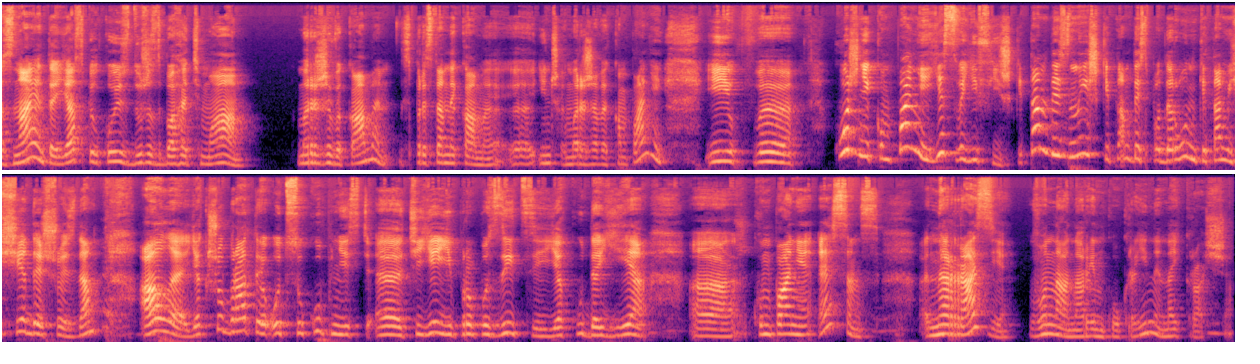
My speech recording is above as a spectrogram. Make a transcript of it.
Знаєте, я спілкуюсь дуже з багатьма мережевиками, з представниками е, інших мережевих компаній, і в кожній компанії є свої фішки. Там десь знижки, там десь подарунки, там іще десь щось. Да? Але якщо брати от сукупність е, тієї пропозиції, яку дає е, компанія Essence, наразі вона на ринку України найкраща.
